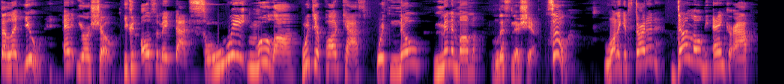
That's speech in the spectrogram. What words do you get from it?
that let you edit your show. You can also make that sweet moolah with your podcast with no minimum listenership. So, want to get started? Download the Anchor app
